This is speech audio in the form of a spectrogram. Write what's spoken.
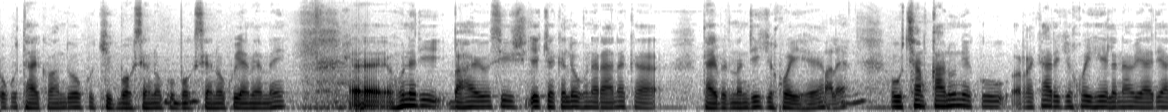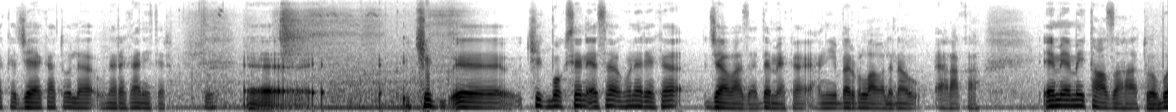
وەکو تایکواندو وەکو کیک بۆکسێن وەکو بۆکسێن وەکو ئەمێمەی هونەری بەهایۆسیش یەکێکە لەو هونەرانە کە تایبەتمەندیەکی خۆی هەیە و چەند قانونێک و ڕێکارێکی خۆی هەیە لە ناو یاریە کە جیاکاتەوە لە هونەرەکانی تر کیک بۆکسێن ئێسا هونەرێکە جیاوازە دەمێکە ینی بەربڵاوە لە ناو عێراقا ئێمە ئەمەی تازە هاتووە بۆ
